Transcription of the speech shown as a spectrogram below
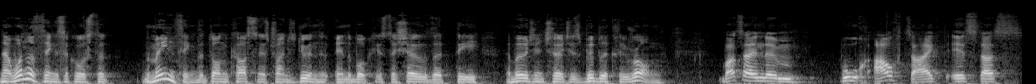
Now, one of the things, of course, that the main thing that Don Carson is trying to do in the, in the book is to show that the emergent church is biblically wrong. Was er in dem Buch aufzeigt, ist, dass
